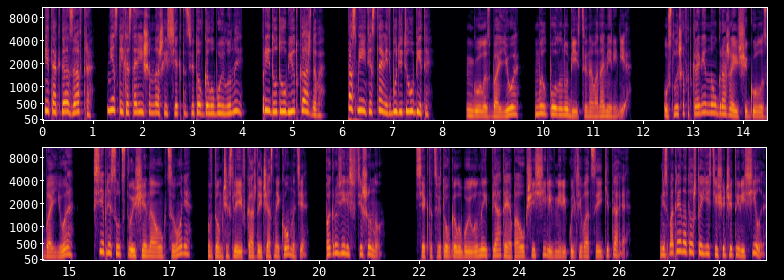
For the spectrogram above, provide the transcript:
И тогда завтра несколько старейшин нашей секты Цветов Голубой Луны придут и убьют каждого. Посмеете ставить, будете убиты». Голос Баюэ был полон убийственного намерения. Услышав откровенно угрожающий голос Байюэ, все присутствующие на аукционе, в том числе и в каждой частной комнате, погрузились в тишину. Секта цветов голубой луны пятая по общей силе в мире культивации Китая. Несмотря на то, что есть еще четыре силы,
